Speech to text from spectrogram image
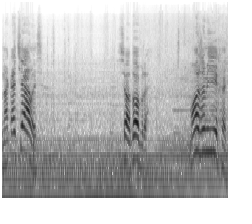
Накачались. Все, добре. Можемо їхати.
